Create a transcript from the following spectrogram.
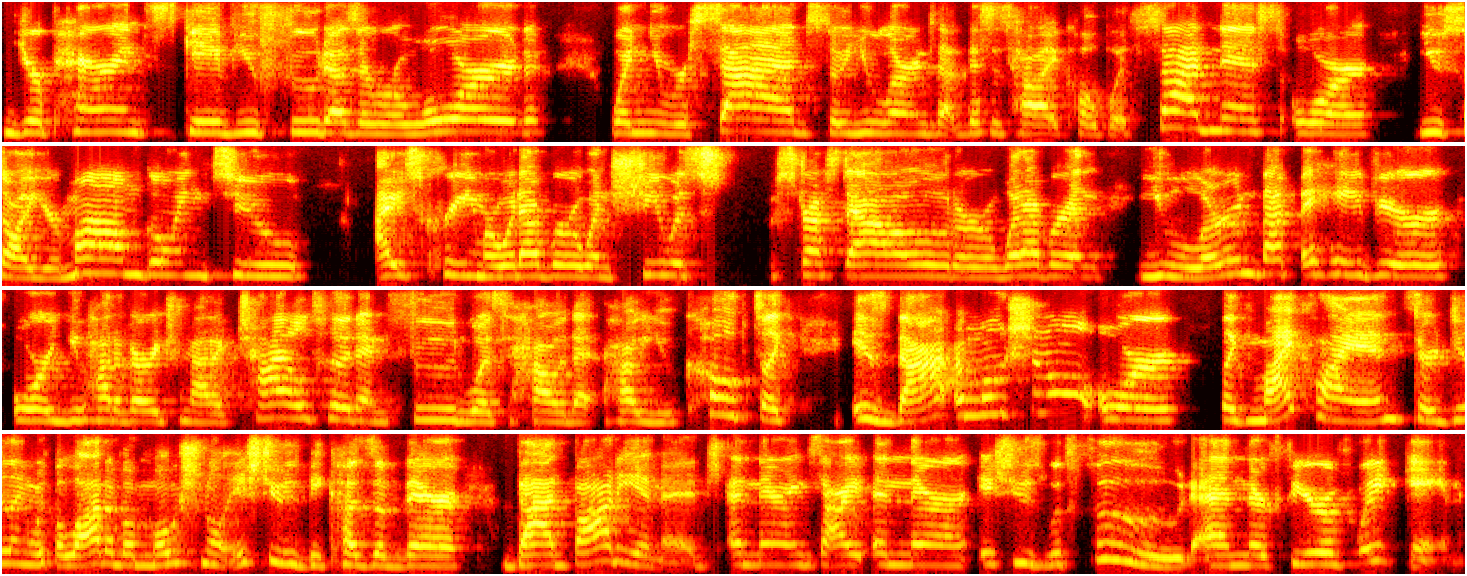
your parents gave you food as a reward when you were sad? So you learned that this is how I cope with sadness, or you saw your mom going to ice cream or whatever when she was stressed out or whatever and you learned that behavior or you had a very traumatic childhood and food was how that how you coped like is that emotional? Or like my clients are dealing with a lot of emotional issues because of their bad body image and their anxiety and their issues with food and their fear of weight gain.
